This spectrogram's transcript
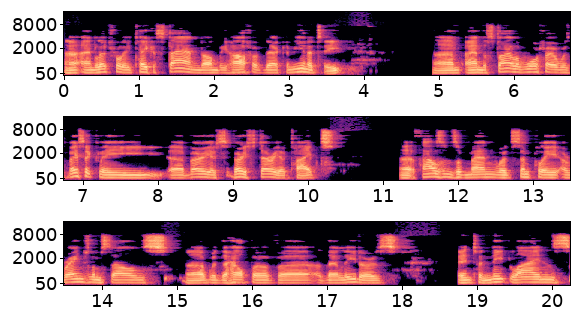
uh, and literally take a stand on behalf of their community. Um, and the style of warfare was basically uh, very, very stereotyped. Uh, thousands of men would simply arrange themselves uh, with the help of uh, their leaders into neat lines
